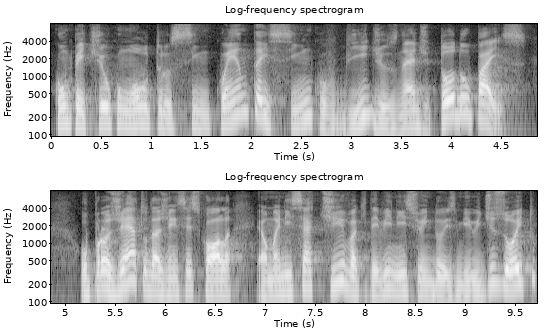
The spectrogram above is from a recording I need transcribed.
competiu com outros 55 vídeos né, de todo o país. O projeto da Agência Escola é uma iniciativa que teve início em 2018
